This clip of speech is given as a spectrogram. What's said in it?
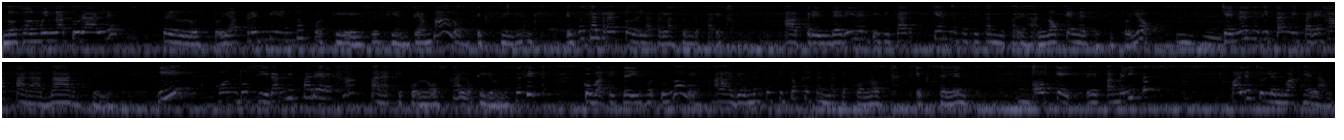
no son muy naturales, pero lo estoy aprendiendo porque él se siente amado. Excelente. Ese es el reto de la relación de pareja aprender a identificar qué necesita mi pareja, no qué necesito yo. ¿Qué necesita mi pareja para dárselo? Y conducir a mi pareja para que conozca lo que yo necesito. Como a ti te dijo tu novio, ah, yo necesito que se me reconozca. Excelente. Ok, eh, Pamelita, ¿cuál es tu lenguaje del amor?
